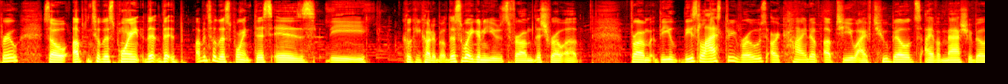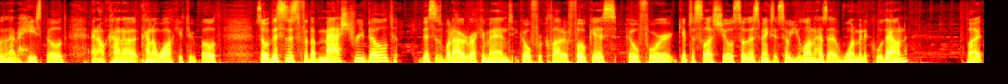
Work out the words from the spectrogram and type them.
Brew. So up until this point, the, the, up until this point, this is the cookie cutter build. This is what you're going to use from this row up from the these last three rows are kind of up to you. I have two builds. I have a mastery build and I have a haste build, and I'll kind of kind of walk you through both. So this is for the mastery build. This is what I would recommend. Go for Clouded Focus. Go for Gift of Celestials. So this makes it so Yu'lon has a one minute cooldown, but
